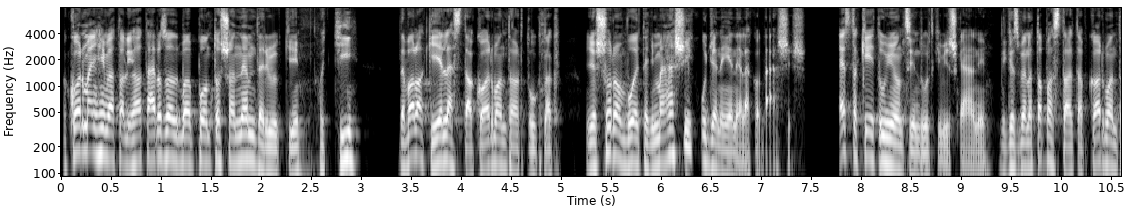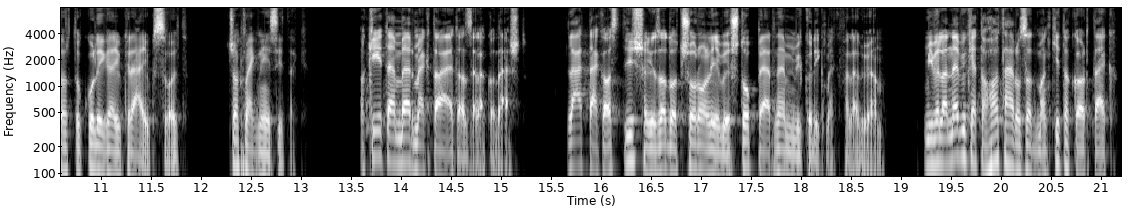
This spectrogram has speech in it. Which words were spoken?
A kormányhivatali határozatban pontosan nem derül ki, hogy ki, de valaki jelezte a karbantartóknak, hogy a soron volt egy másik, ugyanilyen elakadás is. Ezt a két újonc indult kivizsgálni, miközben a tapasztaltabb karbantartó kollégájuk rájuk szólt. Csak megnézitek. A két ember megtalálta az elakadást. Látták azt is, hogy az adott soron lévő stopper nem működik megfelelően. Mivel a nevüket a határozatban kitakarták,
